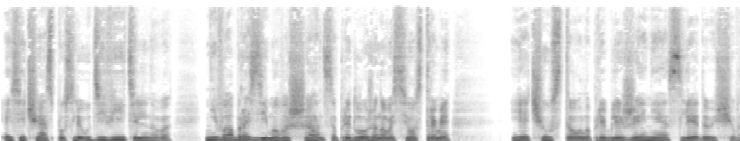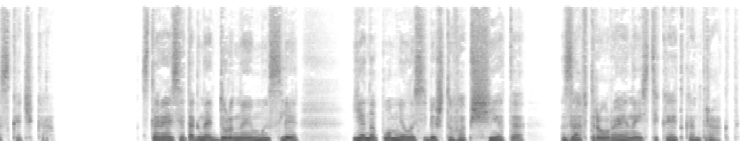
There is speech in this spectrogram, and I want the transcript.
И сейчас, после удивительного, невообразимого шанса, предложенного сестрами, я чувствовала приближение следующего скачка. Стараясь отогнать дурные мысли, я напомнила себе, что вообще-то завтра у Райана истекает контракт.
